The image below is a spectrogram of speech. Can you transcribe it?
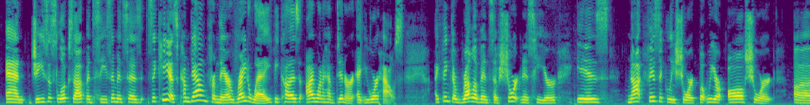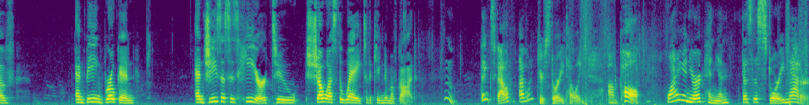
And Jesus looks up and sees him and says, Zacchaeus, come down from there right away because I want to have dinner at your house. I think the relevance of shortness here is not physically short, but we are all short of and being broken and Jesus is here to show us the way to the kingdom of God. Hmm. Thanks, Val. I like your storytelling. Um, Paul, why, in your opinion, does this story matter?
